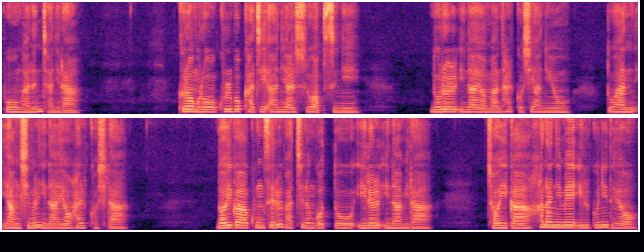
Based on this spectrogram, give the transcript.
보응하는 자니라. 그러므로 굴복하지 아니할 수 없으니 노를 인하여만 할 것이 아니요 또한 양심을 인하여 할 것이라. 너희가 공세를 바치는 것도 이를 인함이라. 저희가 하나님의 일꾼이 되어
